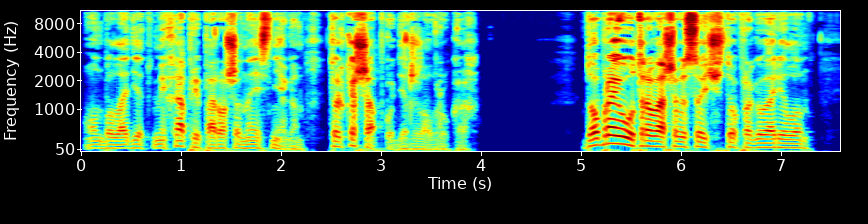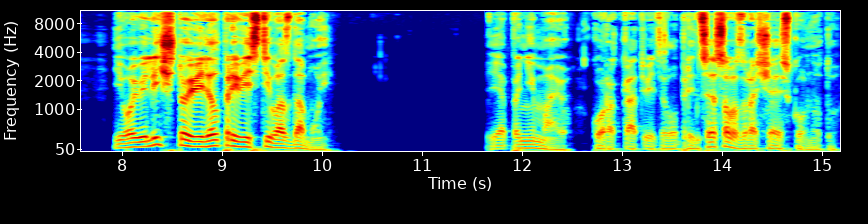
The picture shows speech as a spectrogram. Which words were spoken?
Он был одет в меха, припорошенные снегом, только шапку держал в руках. «Доброе утро, ваше высочество», — проговорил он. «Его величество велел привести вас домой». «Я понимаю», — коротко ответила принцесса, возвращаясь в комнату.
